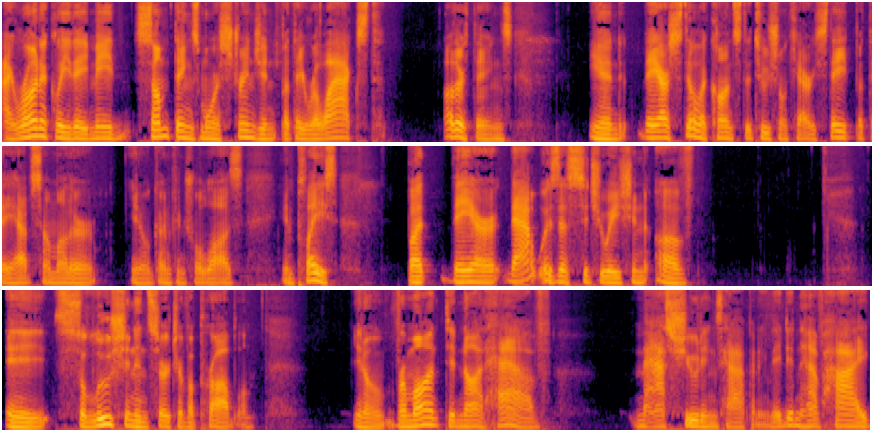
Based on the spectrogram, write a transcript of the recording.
ironically, they made some things more stringent, but they relaxed other things and they are still a constitutional carry state, but they have some other you know gun control laws in place. But they are that was a situation of a solution in search of a problem. You know, Vermont did not have mass shootings happening. They didn't have high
